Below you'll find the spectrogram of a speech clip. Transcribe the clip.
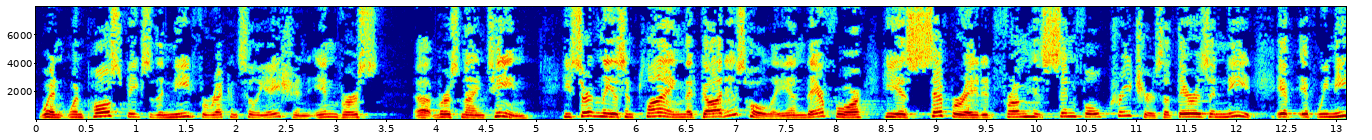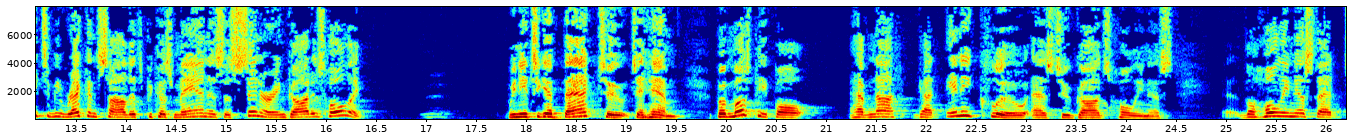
When, when Paul speaks of the need for reconciliation in verse, uh, verse 19, he certainly is implying that God is holy and therefore he is separated from his sinful creatures, that there is a need. If, if we need to be reconciled, it's because man is a sinner and God is holy. We need to get back to, to him. But most people have not got any clue as to God's holiness. The holiness that,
